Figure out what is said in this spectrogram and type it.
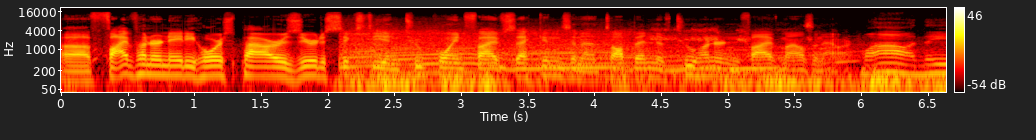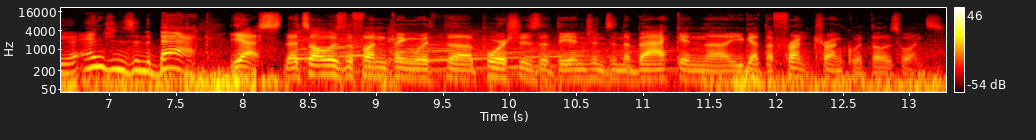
Uh, 580 horsepower, 0 to 60 in 2.5 seconds, and a top end of 205 miles an hour. Wow, and the uh, engine's in the back. Yes, that's always the fun thing with uh, Porsches, that the engine's in the back and uh, you got the front trunk with those ones.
